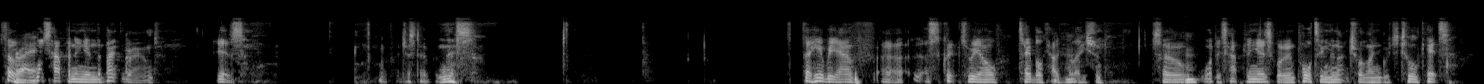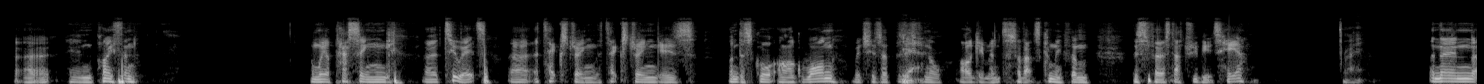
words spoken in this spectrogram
So Right. what's happening in the background is, if I just open this. So here we have uh, a SCRIPT_REAL table calculation. So Mhm. what is happening is we're importing the natural language toolkit uh, in Python, and we are passing uh, to it uh, a text string. The text string is underscore arg1, which is a Yeah. positional argument. So that's coming from this first attribute here. Right. And then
